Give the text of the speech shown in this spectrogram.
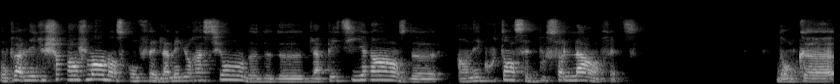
on peut amener du changement dans ce qu'on fait, de l'amélioration, de, la pétillance, en écoutant cette boussole-là, en fait. Donc, euh,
